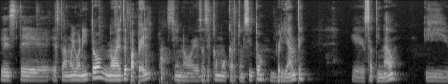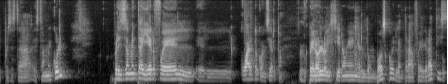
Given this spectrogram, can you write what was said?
Este, está muy bonito. No es de papel, sino es así como cartoncito brillante, eh, satinado. Y pues está, está muy cool. Precisamente ayer fue el, cuarto concierto, pero lo hicieron en el Don Bosco y la entrada fue gratis.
